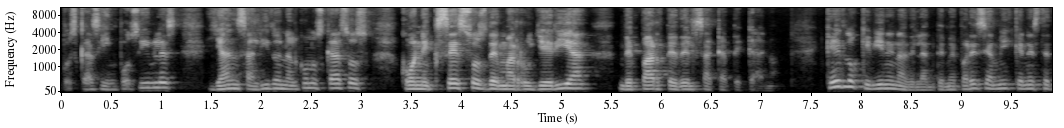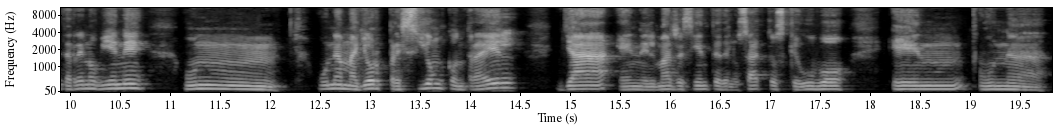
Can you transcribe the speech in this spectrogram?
pues casi imposibles y han salido en algunos casos con excesos de marrullería de parte del Zacatecano. ¿Qué es lo que viene en adelante? Me parece a mí que en este terreno viene un, una mayor presión contra él, ya en el más reciente de los actos que hubo en una,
